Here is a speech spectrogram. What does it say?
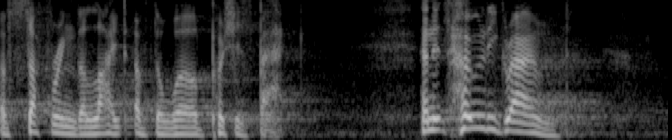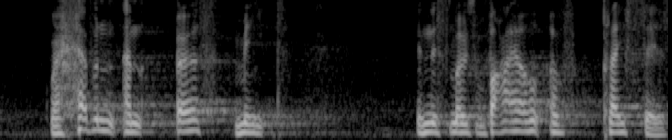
of suffering, the light of the world, pushes back. And it's holy ground where heaven and earth meet in this most vile of places,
